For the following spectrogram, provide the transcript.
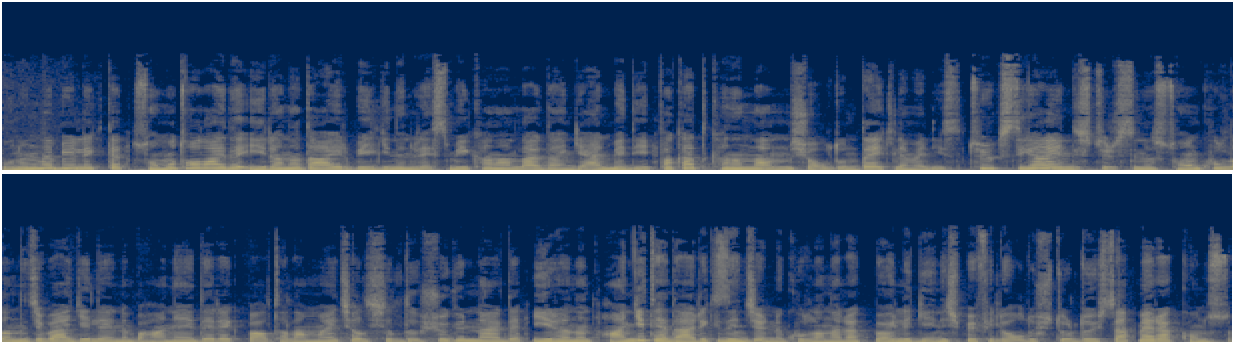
Bununla birlikte somut olayda İran'a dair bilginin resmi kanallardan gelmediği fakat kanıtlanmış olduğunu da eklemeliyiz. Türk SİHA endüstrisinin son kullanıcı belgelerini bahane ederek baltalanmaya çalışıldığı şu günlerde İran'ın hangi tedarik zincirini kullanarak böyle geniş bir filo oluşturduysa merak konusu.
